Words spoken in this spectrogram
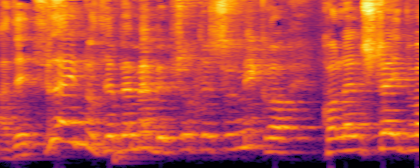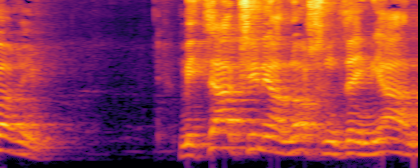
אז אצלנו זה באמת בפשוטו של מיקרו כולל שתי דברים. מצד שני הלושן זה עניין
